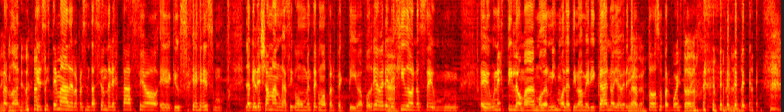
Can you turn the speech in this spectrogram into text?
Ay, perdón. que el sistema de representación del espacio eh, que usé es lo que le llaman así comúnmente como perspectiva. Podría haber Ah. elegido, no sé, un, eh, un estilo más modernismo latinoamericano y haber Claro. hecho todo superpuesto. Todo. y-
